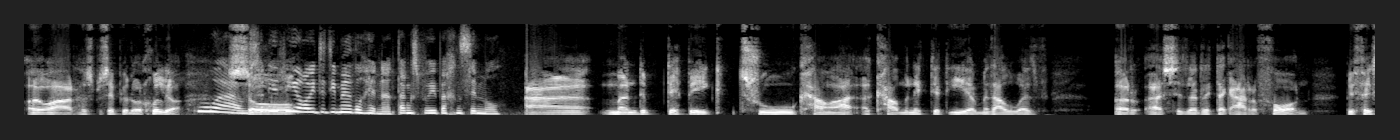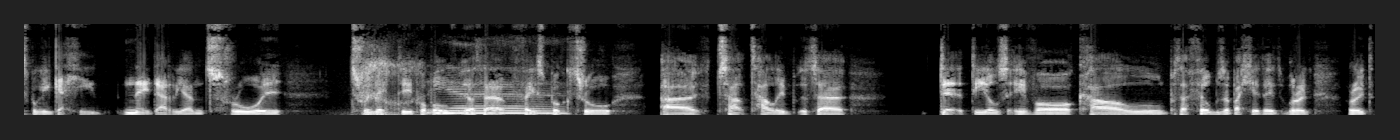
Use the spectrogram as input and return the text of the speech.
yy o a'r hysbysebion o'r chwilio. Waw. So... Swn ni rioed wedi meddwl hynna. Dangos bod fi bach yn syml. A mae'n de- debyg trwy cael, a, ca'l mynediad i'r meddalwedd yr, a sydd yn redeg ar y ffôn, bydd Facebook yn gallu neud arian trwy trwy ledu pobl yeah. Oh, Facebook trwy a talu fatha de- deals efo cael petha ffilms a ballu dweud, ma' roid roid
